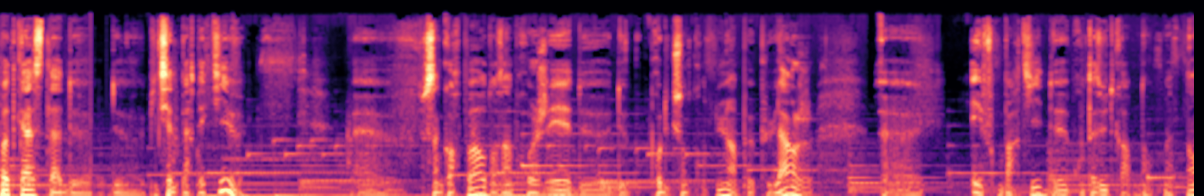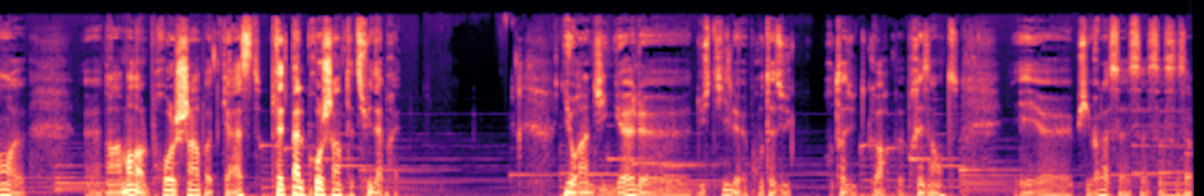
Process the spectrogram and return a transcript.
podcasts là de, Pixel Perspective euh, s'incorporent dans un projet de, production de contenu un peu plus large euh, et font partie de Proutazut Corp. Donc maintenant, normalement dans le prochain podcast, peut-être pas le prochain, peut-être celui d'après, il y aura un jingle du style Proutazut, Corp présente et euh, puis voilà, ça, ça, ça, ça,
